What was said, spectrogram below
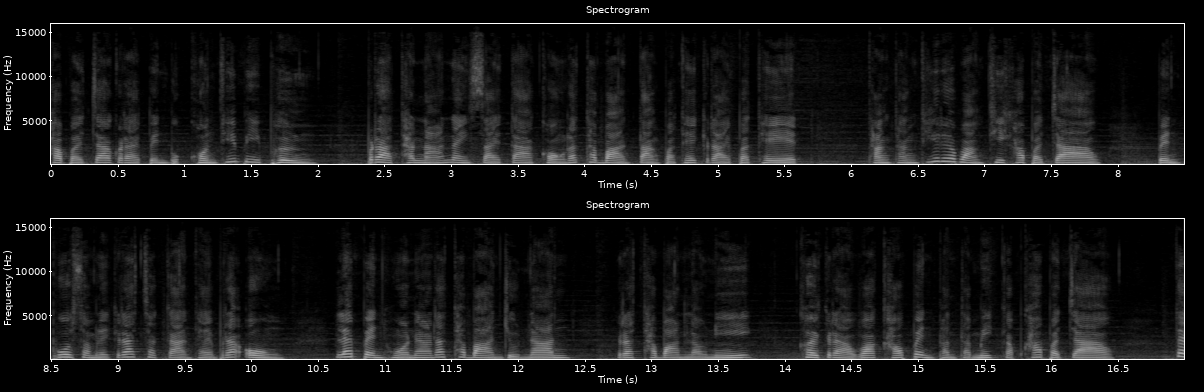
ข้าพเจ้ากลายเป็นบุคคลที่มีพึง ปรารถนาในสายตาของรัฐบาลต่างประเทศร้ายประเทศ ทั้งทั้งที่ระหว่างที่ข้าพเจ้า เป็นผู้สำเร็จราชการแทนพระองค์ และเป็นหัวหน้ารัฐบาลอยู่นั้น รัฐบาลเหล่านี้เคยกล่าวว่าเขาเป็นพันธมิตรกับข้าพเจ้า แต่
